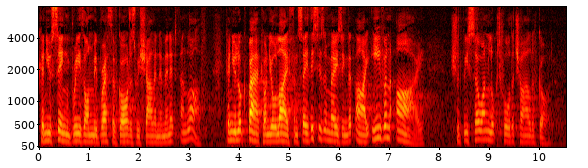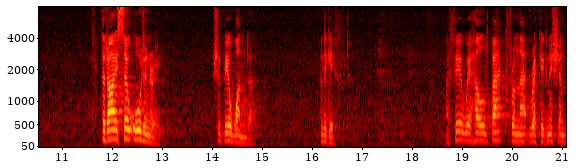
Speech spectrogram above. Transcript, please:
Can you sing, Breathe on me, breath of God, as we shall in a minute, and laugh? Can you look back on your life and say, This is amazing that I, even I, should be so unlooked for the child of God? That I, so ordinary, should be a wonder and a gift? I fear we're held back from that recognition,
